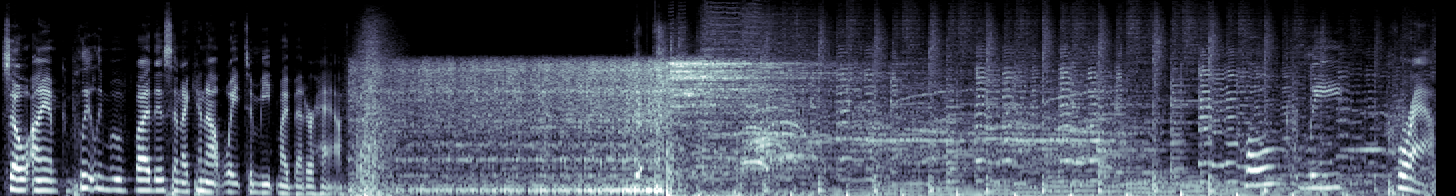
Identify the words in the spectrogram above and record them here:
So I am completely moved by this and I cannot wait to meet my better half. Holy crap.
